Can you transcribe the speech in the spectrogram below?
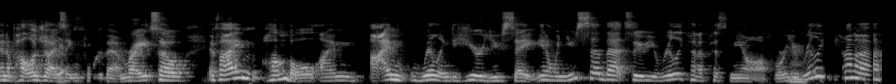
and apologizing yes. for them right so if i'm humble i'm i'm willing to hear you say you know when you said that sue you really kind of pissed me off or you mm. really kind of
